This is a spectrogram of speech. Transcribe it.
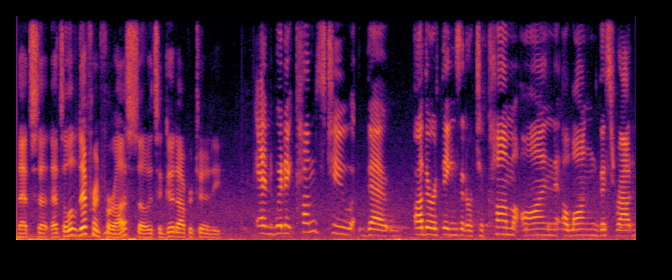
that's uh, that's a little different for us. So it's a good opportunity. And when it comes to the other things that are to come on along this route,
